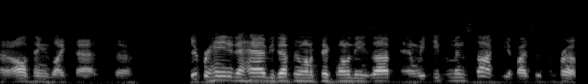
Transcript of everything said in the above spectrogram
and all things like that. So super handy to have. You definitely want to pick one of these up, and we keep them in stock, EFI System Pro.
